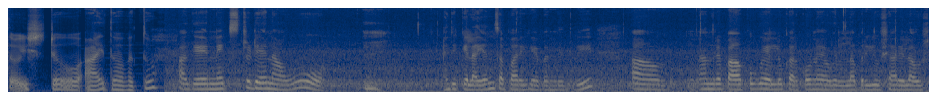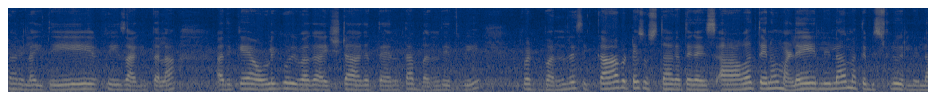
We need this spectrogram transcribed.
ಸೊ ಇಷ್ಟು ಆಯಿತು ಅವತ್ತು. ಹಾಗೆ ನೆಕ್ಸ್ಟ್ ಡೇ ನಾವು ಇದಕ್ಕೆ ಲಯನ್ ಸಫಾರಿಗೆ ಬಂದಿದ್ವಿ. ಅಂದರೆ ಪಾಪುಗೂ ಎಲ್ಲೂ ಕರ್ಕೊಂಡೇ ಹೋಗಿರಲಿಲ್ಲ ಬರೀ ಹುಷಾರಿಲ್ಲ ಹುಷಾರಿಲ್ಲ. ಇದೇ ಫೇಸ್ ಆಗಿತ್ತಲ್ಲ. ಅದಕ್ಕೆ ಅವಳಿಗೂ ಇವಾಗ ಇಷ್ಟ ಆಗುತ್ತೆ ಅಂತ ಬಂದಿದ್ವಿ. ಬಟ್ ಬಂದರೆ ಸಿಕ್ಕಾಬಟ್ಟೆ ಸುಸ್ತಾಗತ್ತೆ ಗೈಸ್ ಆವತ್ತೇನೋ ಮಳೆ ಇರಲಿಲ್ಲ ಮತ್ತು ಬಿಸಿಲು ಇರಲಿಲ್ಲ.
